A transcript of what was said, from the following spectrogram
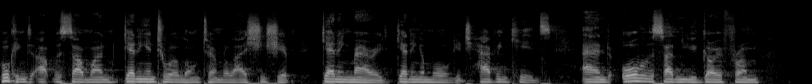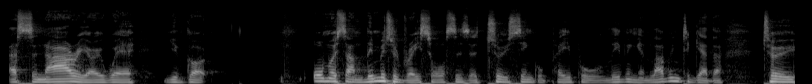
hooking up with someone, getting into a long term relationship, getting married, getting a mortgage, having kids. And all of a sudden, you go from a scenario where you've got almost unlimited resources of two single people living and loving together to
